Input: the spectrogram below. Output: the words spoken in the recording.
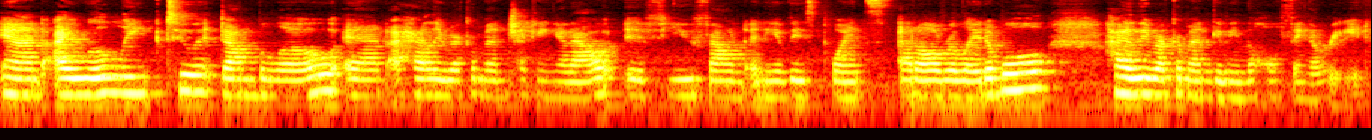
and I will link to it down below and I highly recommend checking it out if you found any of these points at all relatable. Highly recommend giving the whole thing a read.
